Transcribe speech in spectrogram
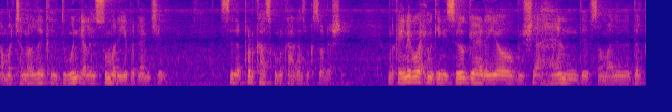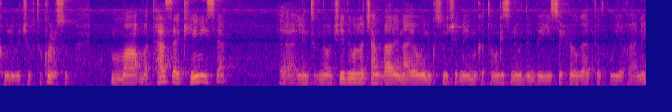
Ama janalada kala duwan ee laysu mariyo barnaamijyada. Sida podcastku marka halkaas ka soo dhashay. Marka inaga wax markayna soo gaadhaya oo bulsho ahaan dee soomaalida dalka weliba joogto ku cusub ma ma taasaa keenaysa ileen teknolojiyadii waan la jaan qaadanayo waynu ku soo jirnay iminka tobankii sano u dambeeyey si xoogaa dadku u yaqaanay.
